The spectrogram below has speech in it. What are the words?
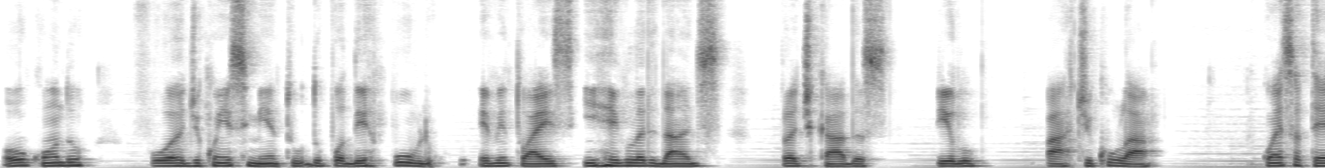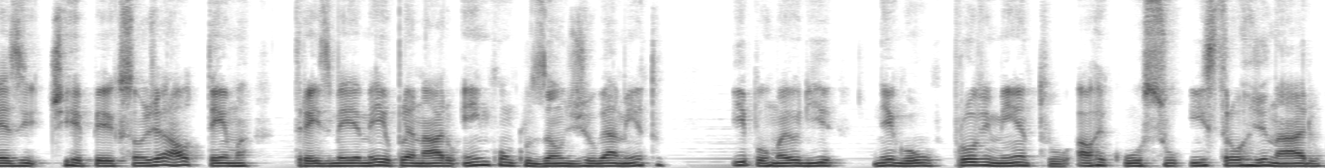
ou quando for de conhecimento do poder público eventuais irregularidades praticadas pelo particular. Com essa tese de repercussão geral, tema 366, o plenário, em conclusão de julgamento e por maioria, negou provimento ao recurso extraordinário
